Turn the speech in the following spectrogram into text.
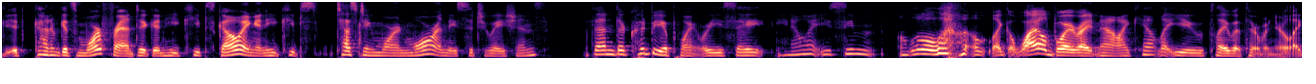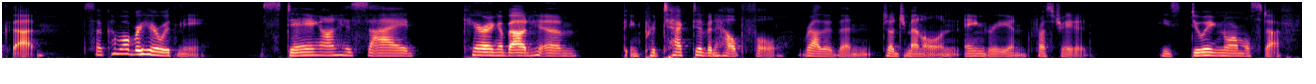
it kind of gets more frantic and he keeps going and he keeps testing more and more in these situations, then there could be a point where you say, you know what, you seem a little like a wild boy right now. I can't let you play with her when you're like that. So come over here with me. Staying on his side, caring about him, being protective and helpful rather than judgmental and angry and frustrated. He's doing normal stuff.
